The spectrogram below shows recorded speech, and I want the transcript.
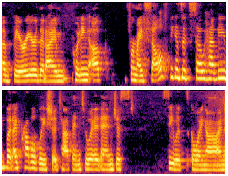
a barrier that I'm putting up for myself because it's so heavy, but I probably should tap into it and just see what's going on.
